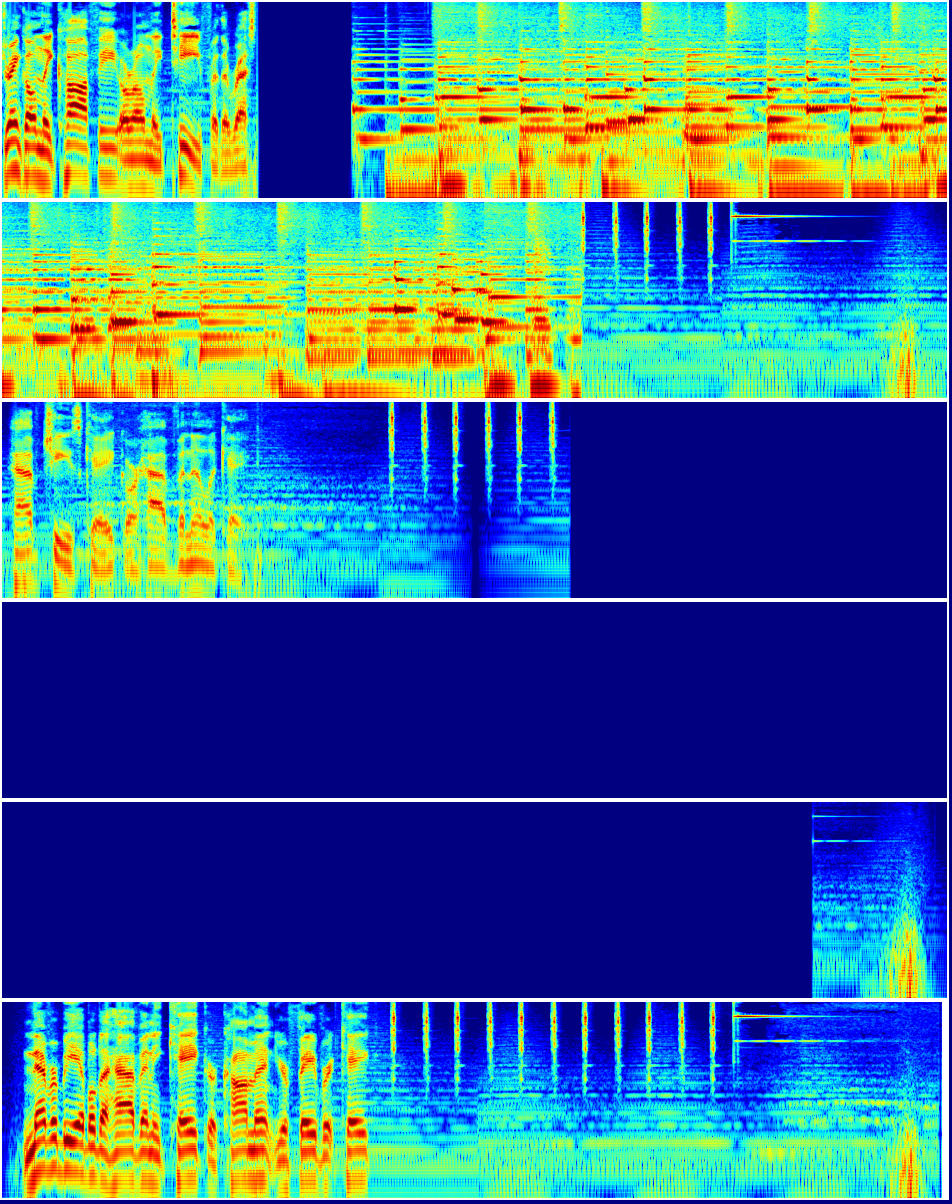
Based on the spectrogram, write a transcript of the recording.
Drink only coffee or only tea for the rest. Have cheesecake or have vanilla cake. Never be able to have any cake or comment your favorite cake?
